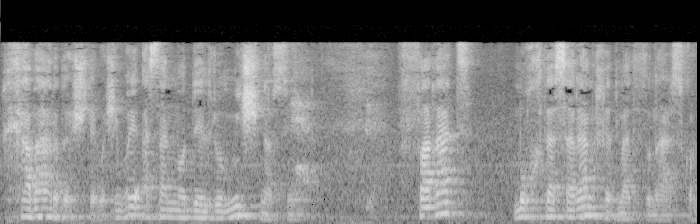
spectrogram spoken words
خبر داشته باشیم؟ آیا اصلا ما دل رو می‌شناسیم؟ فقط مختصرا خدمتتون ارز کنم.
